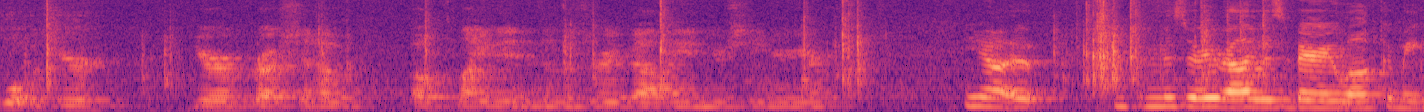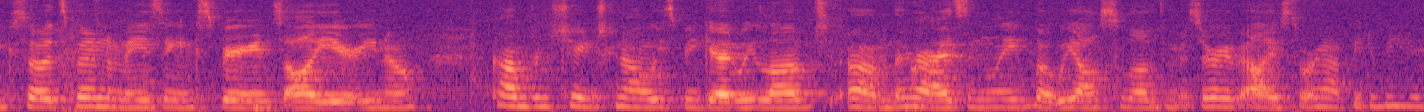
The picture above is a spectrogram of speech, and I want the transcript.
what was your, your impression of, of playing it in the Missouri Valley in your senior year? you know, it, Missouri Valley was very welcoming, so it's been an amazing experience all year. You know, conference change can always be good. We loved um, the Horizon League, but we also love the Missouri Valley, so we're happy to be here.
